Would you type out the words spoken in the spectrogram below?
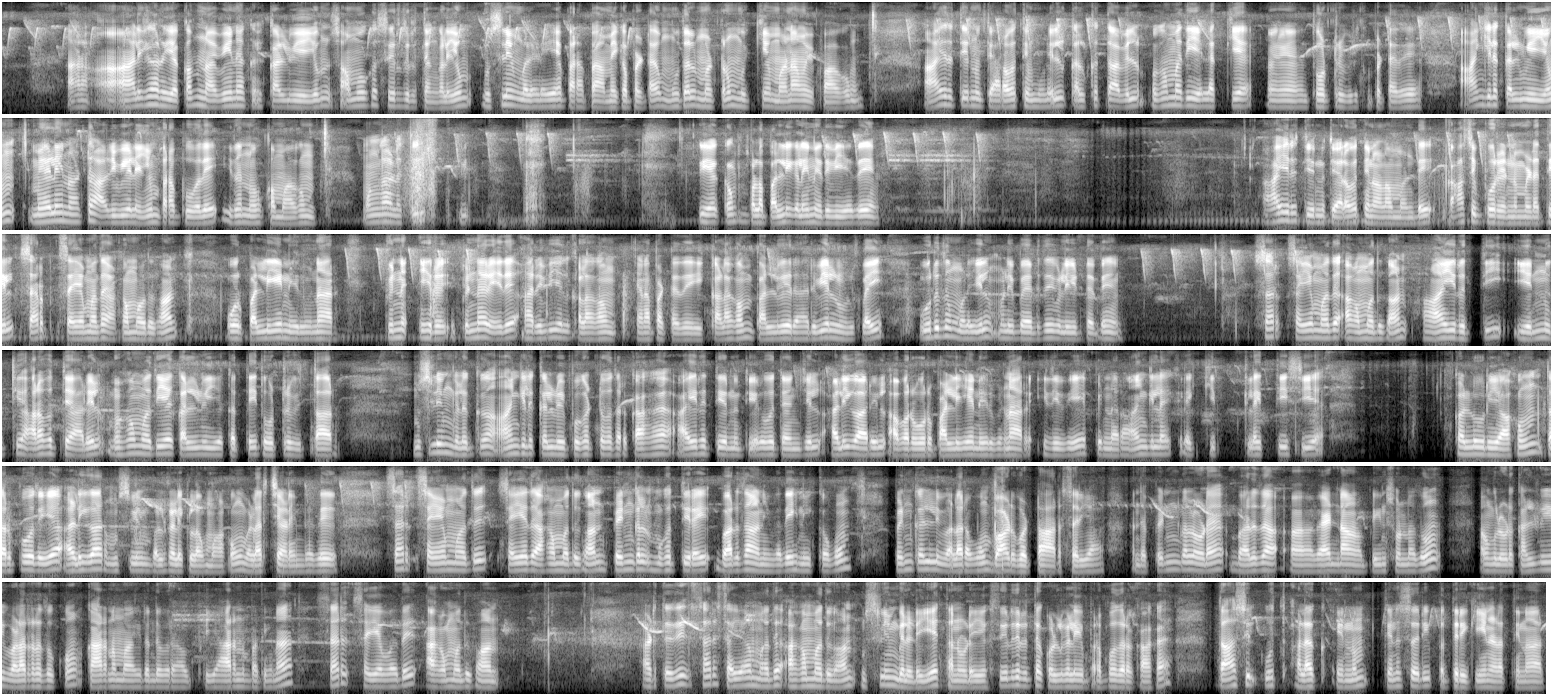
அலிகார் இயக்கம் நவீன கல்வியையும் சமூக சீர்திருத்தங்களையும் முஸ்லிம்களிடையே பரப்ப அமைக்கப்பட்ட முதல் மற்றும் முக்கியமான அமைப்பாகும். ஆயிரத்தி எண்ணூற்றி அறுபத்தி மூணில் கல்கத்தாவில் முகமதி இலக்கிய தோற்றுவிக்கப்பட்டது. ஆங்கில கல்வியையும் மேலை நாட்டு அறிவியலையும் பரப்புவதே இதன் நோக்கமாகும். வங்காளத்தில் இயக்கம் பல பள்ளிகளை நிறுவியது. ஆயிரத்தி எண்ணூற்றி அறுபத்தி நாலாம் ஆண்டு காசிப்பூர் என்னும் இடத்தில் சர் சையமது அகமது கான் ஒரு பள்ளியை நிறுவினார். பின்னர் இரு பின்னர் இது அறிவியல் கழகம் எனப்பட்டது. இக்கழகம் பல்வேறு அறிவியல் நூல்களை உருது மொழியில் மொழிபெயர்த்து வெளியிட்டது. சர். சையமது அகமது கான் ஆயிரத்தி எண்ணூற்றி அறுபத்தி ஆறில் முகமதிய கல்வி இயக்கத்தை தோற்றுவித்தார். முஸ்லிம்களுக்கு ஆங்கில கல்வி புகட்டுவதற்காக ஆயிரத்தி எண்ணூற்றி எழுபத்தி அஞ்சில் அலிகாரில் அவர் ஒரு பள்ளியை நிறுவினார். இதுவே பின்னர் ஆங்கில கிழக்கி கிழத்தீசிய கல்லூரியாகவும் தற்போதைய அலிகார் முஸ்லீம் பல்கலைக்கழகமாகவும் வளர்ச்சி அடைந்தது. சர் சையமது சையது அகமது கான் பெண்கள் முகத்திரை பரதா அணிவதை நீக்கவும் பெண்கல்வி வளரவும் பாடுபட்டார். சரியா? அந்த பெண்களோட பரதா வேண்டாம் அப்படின்னு சொன்னதும் அவங்களோட கல்வி வளர்கிறதுக்கும் காரணமாக இருந்தவர் அப்படி யாருன்னு பார்த்தீங்கன்னா சர் சையவது அகமது கான். அடுத்தது சர் சையமது அகமது கான் முஸ்லீம்களிடையே தன்னுடைய சீர்திருத்த கொள்கையை பரப்புவதற்காக தாசில் உத் அலக் என்னும் தினசரி பத்திரிகையை நடத்தினார்.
